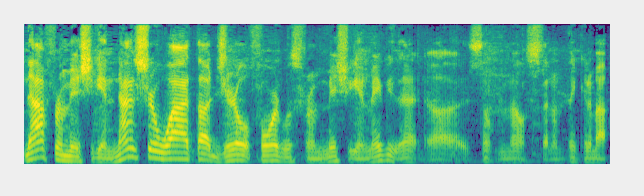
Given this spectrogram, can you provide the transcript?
not from Michigan. Not sure why I thought Gerald Ford was from Michigan. Maybe that uh, is something else that I'm thinking about.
